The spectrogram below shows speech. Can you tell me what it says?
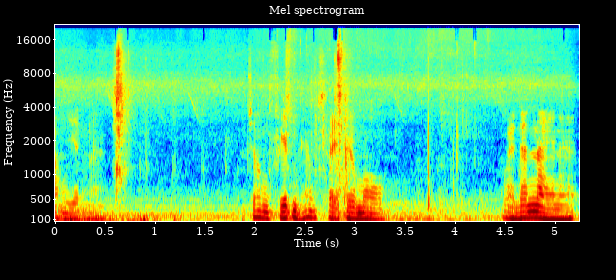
ความเย็นนะ ช่องฟิตนะครับ ใส่เทอร์โม ไว้ด้านในนะฮะ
